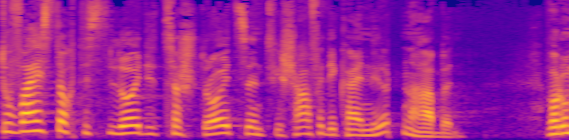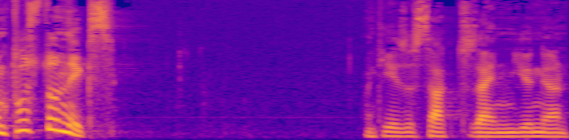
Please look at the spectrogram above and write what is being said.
Du weißt doch, dass die Leute zerstreut sind wie Schafe, die keinen Hirten haben. Warum tust du nichts? Und Jesus sagt zu seinen Jüngern,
